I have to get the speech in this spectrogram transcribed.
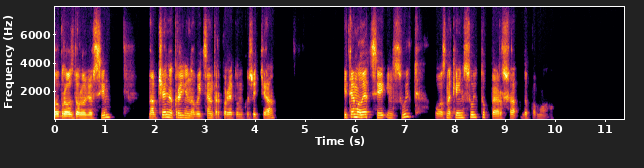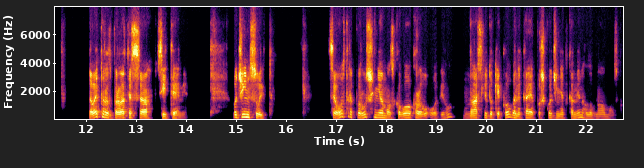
Доброго здоров'я всім. Навчально-тренінговий центр порятунку життя. І тема лекції інсульт, ознаки інсульту, перша допомога. Давайте розбиратися в цій темі. Отже, інсульт це гостре порушення мозкового кровообігу, внаслідок якого виникає пошкодження тканин головного мозку.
